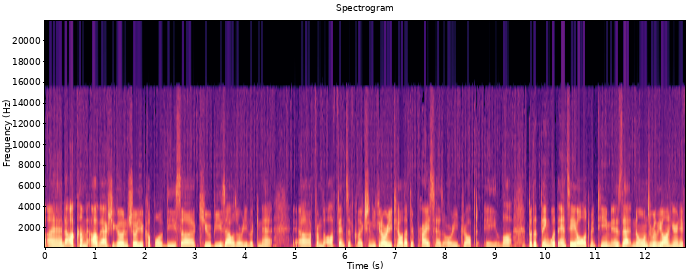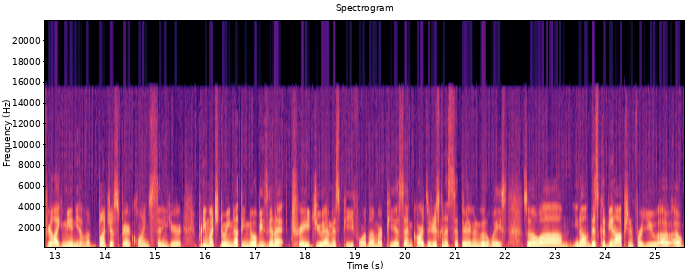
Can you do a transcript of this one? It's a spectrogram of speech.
And I'll come, I'll actually go and show you a couple of these uh, QBs I was already looking at uh, from the offensive collection. You can already tell that their price has already dropped a lot. But the thing with NCAA Ultimate Team is that no one's really on here. And if you're like me and you have a bunch of spare coins sitting here, pretty much doing nothing, nobody's gonna trade you MSP for them or PSN cards. They're just gonna sit there. They're gonna go to waste. So um, you know this could be an option for you. A, a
